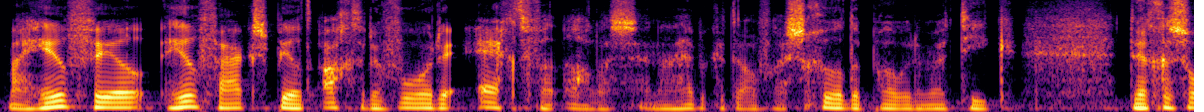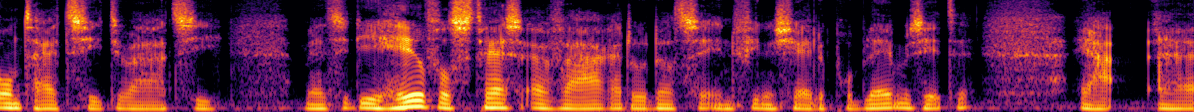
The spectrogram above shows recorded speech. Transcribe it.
Maar heel, veel, heel vaak speelt achter de voordeur echt van alles. En dan heb ik het over schuldenproblematiek, de gezondheidssituatie. Mensen die heel veel stress ervaren doordat ze in financiële problemen zitten. Ja, uh,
